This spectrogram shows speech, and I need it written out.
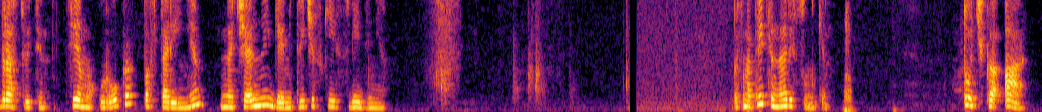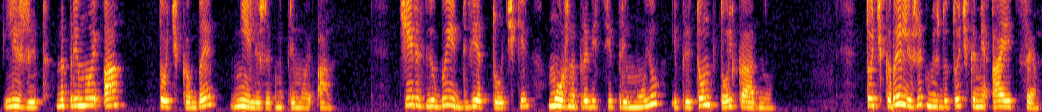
Здравствуйте! Тема урока – повторение. Начальные геометрические сведения. Посмотрите на рисунке. Точка А лежит на прямой А, точка Б не лежит на прямой А. Через любые две точки можно провести прямую и при том только одну – Точка B лежит между точками А и С.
